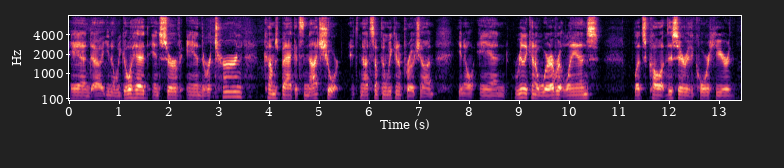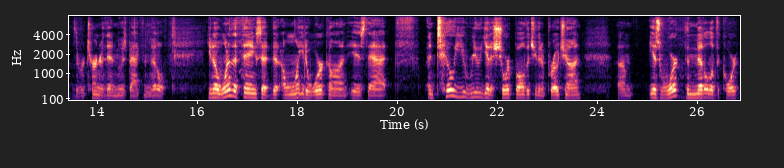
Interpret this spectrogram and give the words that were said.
and uh, you know we go ahead and serve, and the return comes back. It's not short. It's not something we can approach on, you know, and really kind of wherever it lands, let's call it this area of the court here, the returner then moves back to the middle. You know, one of the things that, that I want you to work on is that until you really get a short ball that you can approach on, um, is work the middle of the court.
